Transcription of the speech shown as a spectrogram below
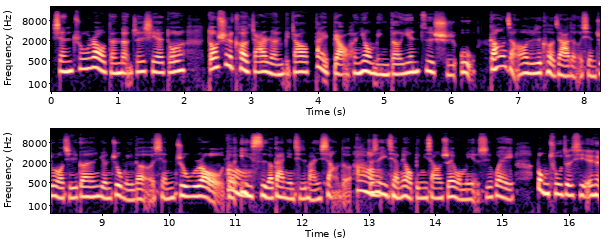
咸猪肉等等，这些都都是客家人比较代表很有名的腌制食物。刚刚讲到就是客家的咸猪肉，其实跟原住民的咸猪肉的意思的概念其实蛮像的。哦、就是以前没有冰箱，所以我们也是会蹦出这些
